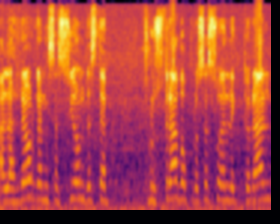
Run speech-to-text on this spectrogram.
a la reorganización de este frustrado proceso electoral,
